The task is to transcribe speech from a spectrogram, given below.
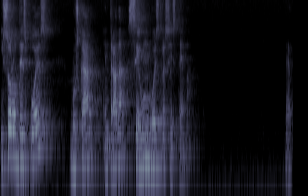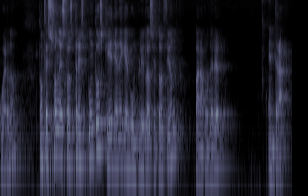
Y solo después buscar entrada según vuestro sistema. ¿De acuerdo? Entonces son estos tres puntos que tiene que cumplir la situación para poder entrar.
